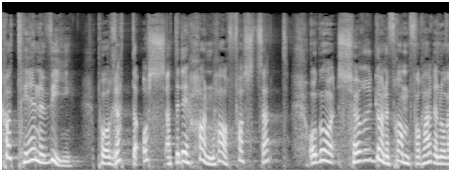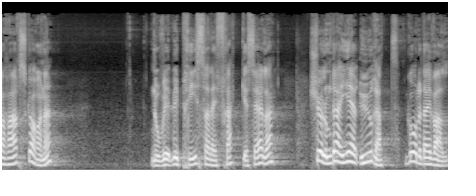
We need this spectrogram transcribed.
Hva tjener vi på å rette oss etter det Han har fastsett, og gå sørgende fram for Herren over hærskarene? Nå vil vi prise de frekke seler. Selv om de gjør urett, går det de vel.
